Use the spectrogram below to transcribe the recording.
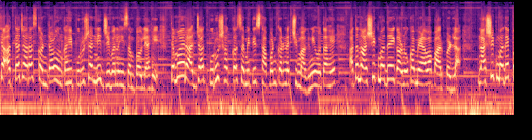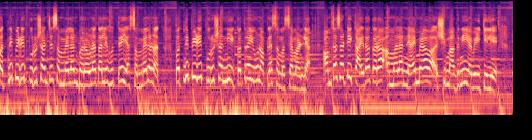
त्या अत्याचारास कंटाळून काही पुरुषांनी जीवनही संपवले आहे. त्यामुळे राज्यात पुरुष हक्क समिती स्थापन करण्याची मागणी होत आहे. आता नाशिकमध्ये एक अनोखा मेळावा पार पडला. नाशिकमध्ये पत्नी पीडित पुरुषांचे संमेलन भरवण्यात आले होते. या संमेलनात पत्नी पीडित पुरुषांनी एकत्र येऊन आपल्या समस्या मांडल्या. आमच्यासाठी कायदा करा आम्हाला न्याय मिळावा अशी मागणी यावेळी केली आहे.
